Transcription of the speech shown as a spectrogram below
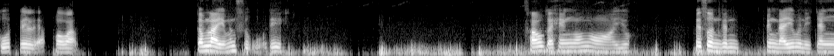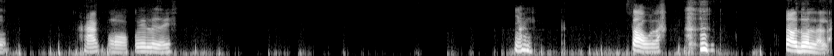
กุดไปแล้ว เพราะว่า กำไลมันสูเดะเขาก็แฮ่งงอๆอยู่ ไปซนกันจังใดบุนี่จังหักออกไปเลยนั่นเซาละเซาโดนล้วล่ะ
